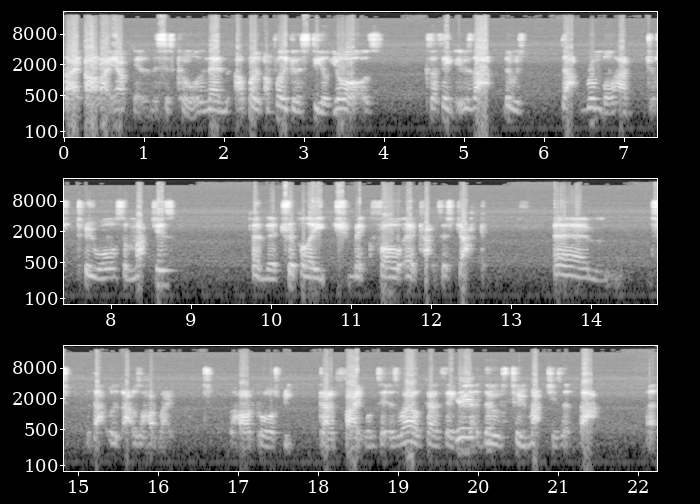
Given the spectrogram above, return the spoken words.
like, all right, yeah, okay, this is cool. And then I'll probably, I'm probably going to steal yours because I think it was that there was that Rumble had just two awesome matches and the Triple H Mick Foley, uh, Cactus Jack. Um, that was that was a hot like hardcore street kind of fight, wasn't it as well? Kind of thing. Yeah. Those two matches at that at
